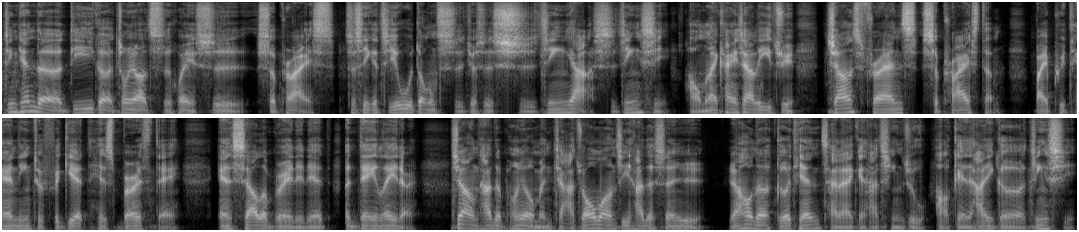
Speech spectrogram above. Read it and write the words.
今天的第一个重要词汇是 surprise，这是一个及物动词，就是使惊讶、使惊喜。好，我们来看一下例句：John's friends surprised him by pretending to forget his birthday and celebrated it a day later。这样，他的朋友们假装忘记他的生日，然后呢，隔天才来给他庆祝，好，给了他一个惊喜。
